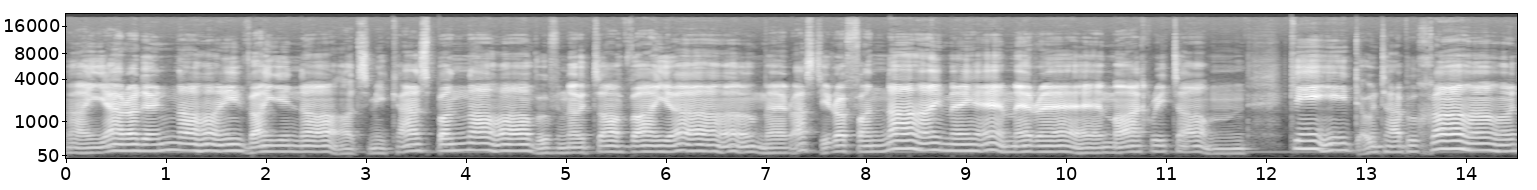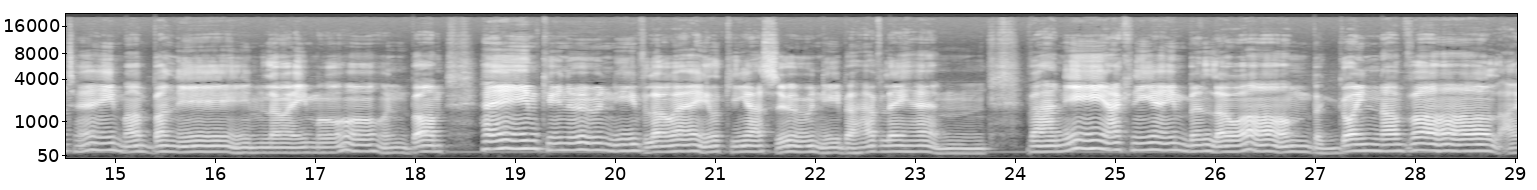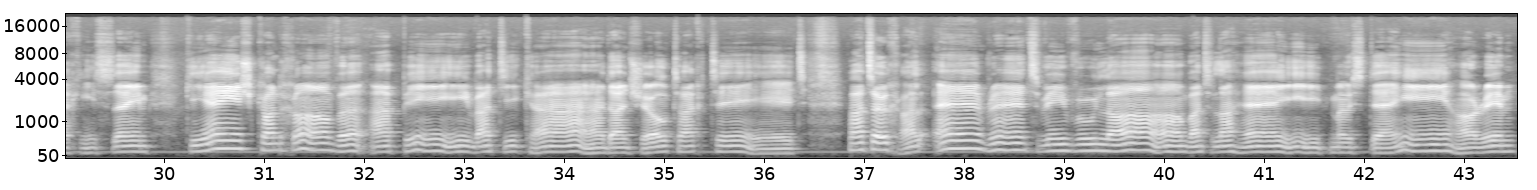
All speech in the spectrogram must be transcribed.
וירא אדוני וינץ מכס בניו ובנותיו ויאמר אסתירה פני מהם אראה מאחריתם כי דעותה ברוכות הם הבנים לא אמון בם הם כינוני ולא אל כי עשוני בהבליהם ואני אקניהם בלועם בגוי נבל אך יסם כי יש קודך ואפי ותיקד עד שול תחתית ותאכל ארץ ויבולה ותלהט מוסדי הרים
